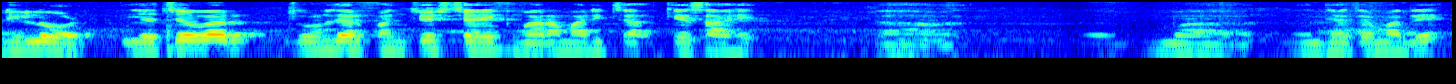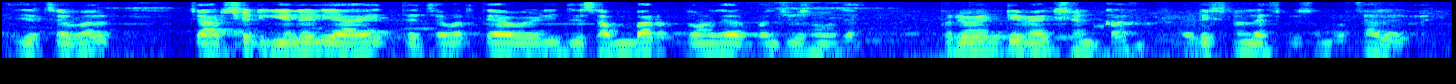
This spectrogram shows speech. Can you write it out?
ढिलोड याच्यावर दोन हजार पंचवीसच्या एक मारामारीचा केस आहे. ज्याच्यामध्ये याच्यावर चार्जशीट गेलेली आहे. त्याच्यावर त्यावेळी डिसेंबर दोन हजार पंचवीसमध्ये प्रिव्हेंटिव्ह ॲक्शन पण ॲडिशनल एस पी समोर झालेलं आहे.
